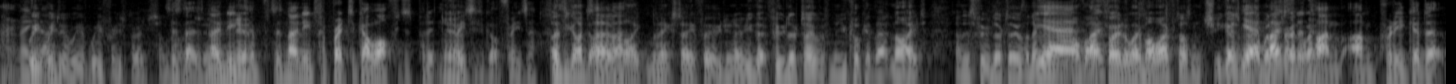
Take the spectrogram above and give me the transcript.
I mean, We, uh, we do, we, we freeze bread sometimes. There's no, there's yeah. no need Yeah. for there's no need for bread to go off. You just put it in the freezer if you've got a freezer. I think I, so, don't uh, like the next day food. You know, you've got food left over, from, you cook it that night, and there's food left over the next Yeah, day. I'll, most- throw it away. My wife doesn't. She goes Yeah, mad when I most throw of it the away. time I'm pretty good at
